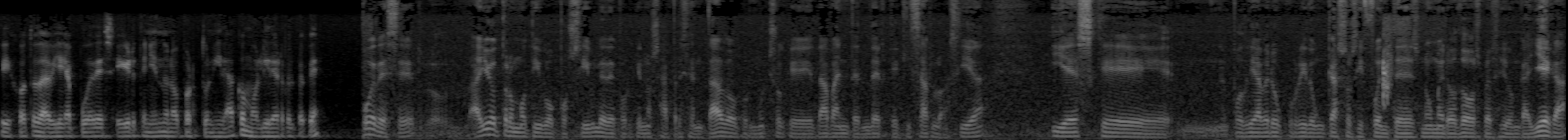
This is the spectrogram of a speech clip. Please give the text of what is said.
Fijo todavía puede seguir teniendo una oportunidad como líder del PP? Puede ser. Hay otro motivo posible de por qué no se ha presentado, por mucho que daba a entender que quizás lo hacía, y es que podría haber ocurrido un caso si Fuentes número 2 versión gallega.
